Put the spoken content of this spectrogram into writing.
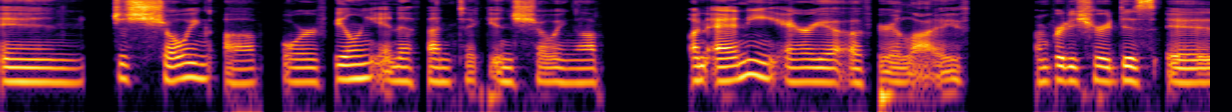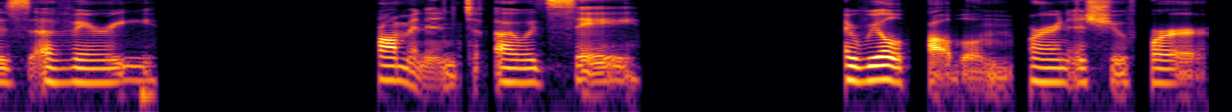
in just showing up or feeling inauthentic in showing up on any area of your life. I'm pretty sure this is a very prominent, I would say, a real problem or an issue for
